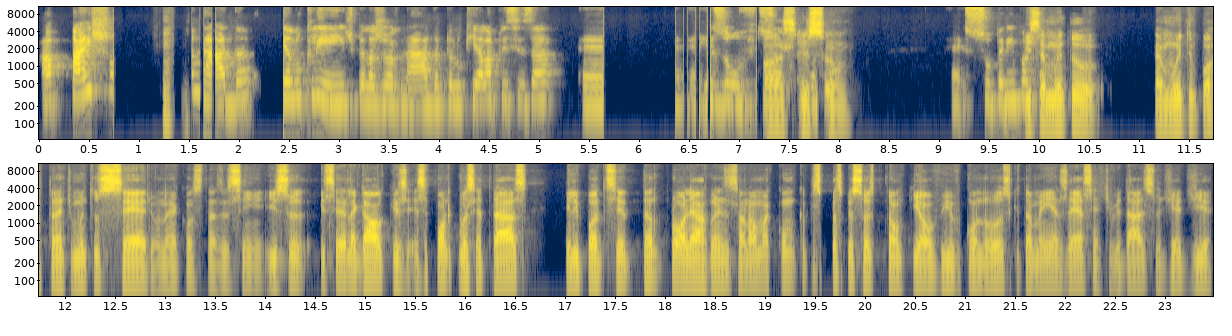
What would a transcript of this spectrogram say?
apaixonada apaixonada pelo cliente, pela jornada, pelo que ela precisa é, é resolver. Nossa, isso é super importante. Isso é muito é muito importante, muito sério, né, Constância? Assim, isso isso é legal que esse ponto que você traz, ele pode ser tanto para o olhar organizacional, mas como para as pessoas que estão aqui ao vivo conosco, que também exercem atividades no seu dia a dia.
